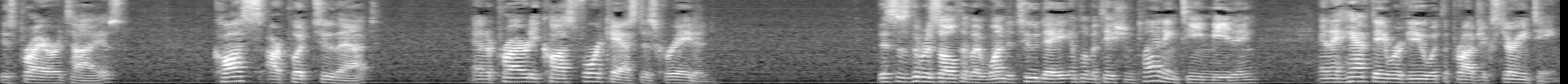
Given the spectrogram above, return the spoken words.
is prioritized. Costs are put to that and a priority cost forecast is created. This is the result of a one to two day implementation planning team meeting and a half day review with the project steering team.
